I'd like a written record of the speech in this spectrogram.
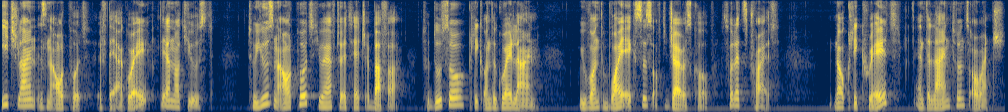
Each line is an output. If they are gray, they are not used. To use an output, you have to attach a buffer. To do so, click on the gray line. We want the y-axis of the gyroscope, so let's try it. Now click create and the line turns orange.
